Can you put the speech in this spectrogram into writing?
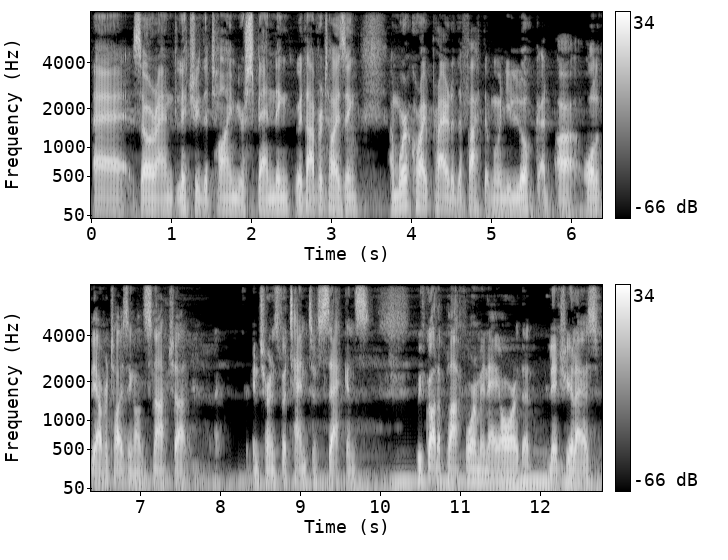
Uh, so around literally the time you're spending with advertising, and we're quite proud of the fact that when you look at uh, all of the advertising on Snapchat, in terms of attentive seconds, we've got a platform in AR that literally allows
